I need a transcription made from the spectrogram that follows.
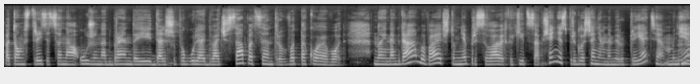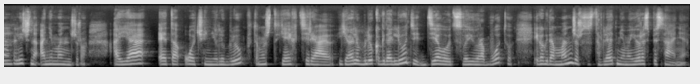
потом встретиться на ужин от бренда и дальше погулять два часа по центру, вот такое вот. Но иногда бывает, что мне присылают какие-то сообщения с приглашением на мероприятие, мне угу. лично, а не менеджеру. А я это очень не люблю, потому что я их теряю. Я люблю, когда люди делают свою работу, и когда менеджер составляет мне мое расписание.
